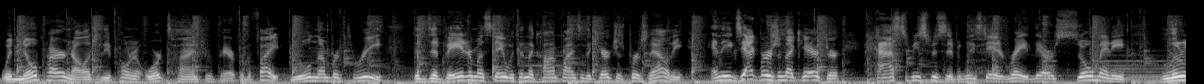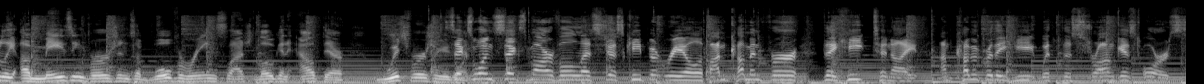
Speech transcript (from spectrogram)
with no prior knowledge of the opponent or time to prepare for the fight. Rule number three the debater must stay within the confines of the character's personality, and the exact version of that character has to be specifically stated. Right, there are so many literally amazing versions of Wolverine slash Logan out there. Which version are you going 616 Marvel, let's just keep it real. If I'm coming for the heat tonight, I'm coming for the heat with the strongest horse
